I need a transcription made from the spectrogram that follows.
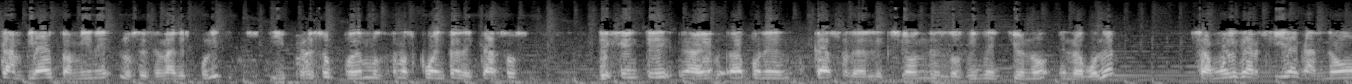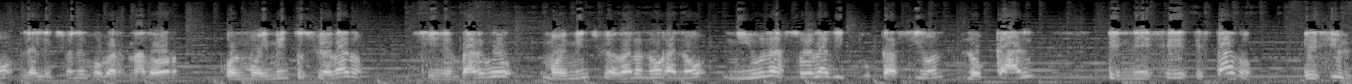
cambiado también los escenarios políticos y por eso podemos darnos cuenta de casos de gente a, poner un caso la elección del 2021 en Nuevo León Samuel García ganó la elección de gobernador con Movimiento Ciudadano. Sin embargo, Movimiento Ciudadano no ganó ni una sola diputación local en ese estado. Es decir,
